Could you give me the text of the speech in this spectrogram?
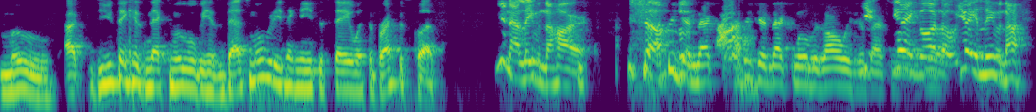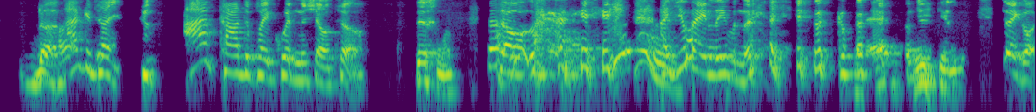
move. Uh, do you think his next move will be his best move, or do you think he needs to stay with the Breakfast Club? You're not leaving the heart. So I think your next I think your next move is always your you, best. you ain't move. going no. You ain't leaving the heart. Look, I can tell you because I've contemplated quitting the show too. This one. So like, you ain't leaving the. I'm just kidding. You ain't go.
